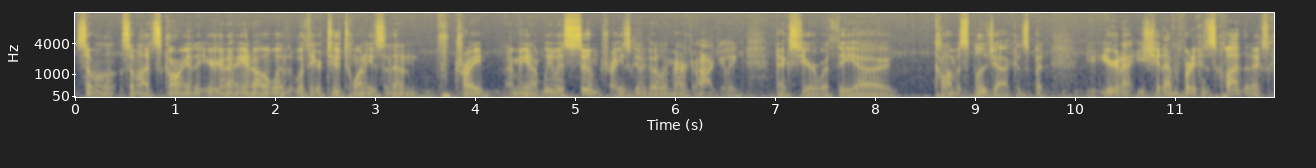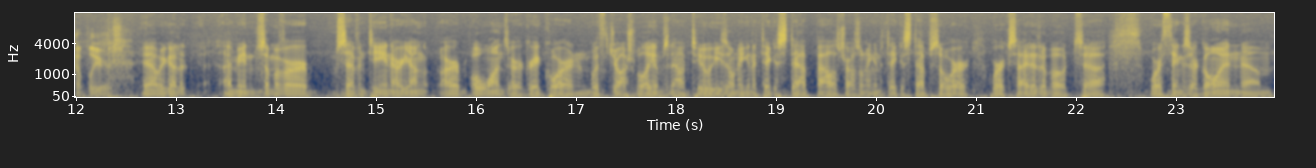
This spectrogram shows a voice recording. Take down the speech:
some of some of that scoring that you're gonna, you know, with with your two twenties and then trade? I mean, we assume Trey's gonna go to the American Hockey League next year with the uh, Columbus Blue Jackets, but you- you're gonna, you should have a pretty good squad the next couple of years. Yeah, we got it. I mean, some of our 17, our young, our 01s are a great core, and with Josh Williams now too, he's only going to take a step. Balastrov's only going to take a step. So we're we're excited about uh, where things are going. Um,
